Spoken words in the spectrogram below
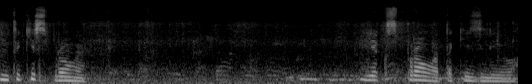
Ну такі справи. Як справа, так і зліва.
